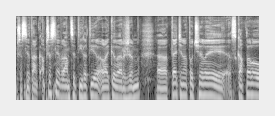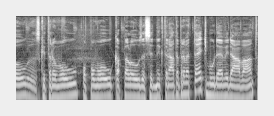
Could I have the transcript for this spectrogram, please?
přesně tak. A přesně v rámci téhletý Like a Version eh, teď natočili s kapelou, s kytarovou popovou kapelou ze Sydney, která teprve teď bude vydávat,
